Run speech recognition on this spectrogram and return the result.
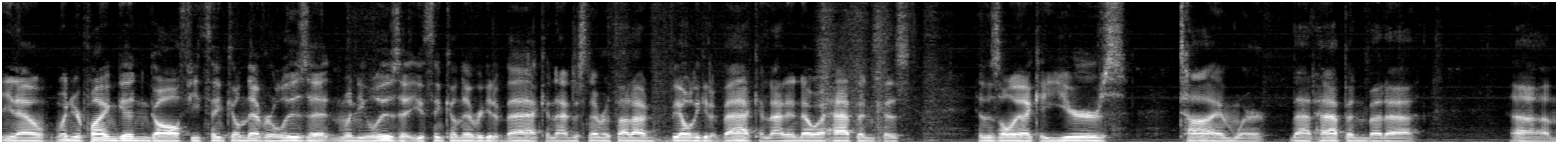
you know, when you're playing good in golf, you think you'll never lose it, and when you lose it, you think you'll never get it back. And I just never thought I'd be able to get it back, and I didn't know what happened because it was only like a year's time where that happened. But uh, uh,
